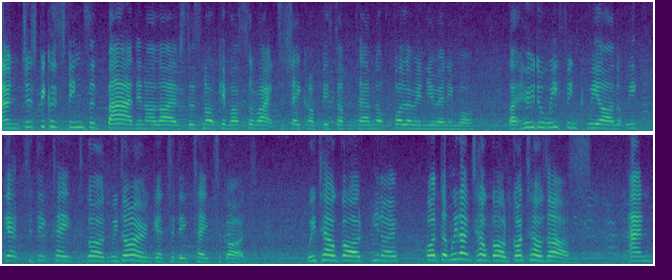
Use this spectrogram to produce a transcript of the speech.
And just because things are bad in our lives does not give us the right to shake our fists up and say, I'm not following you anymore. Like, who do we think we are that we get to dictate to God? We don't get to dictate to God. We tell God, you know, God, we don't tell God, God tells us. And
